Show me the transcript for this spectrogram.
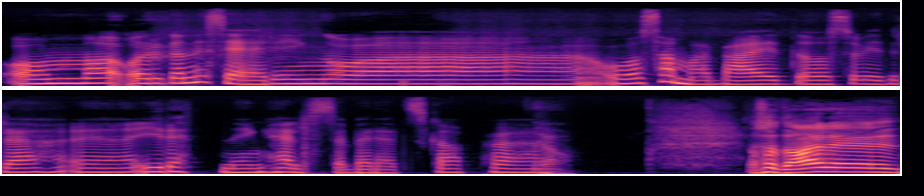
om organisering og, og samarbeid og så i retning helseberedskap. Ja. Altså der, eh,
